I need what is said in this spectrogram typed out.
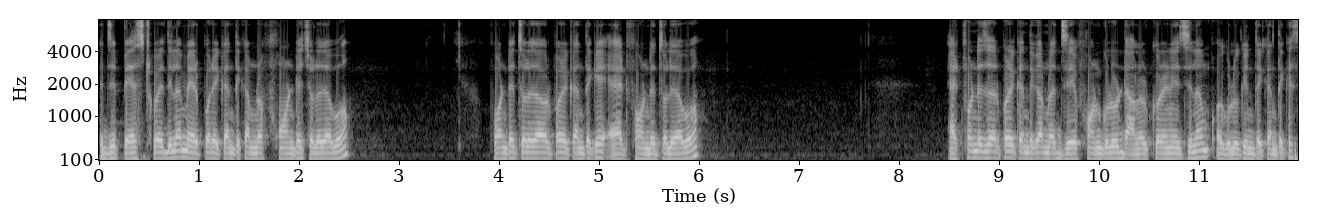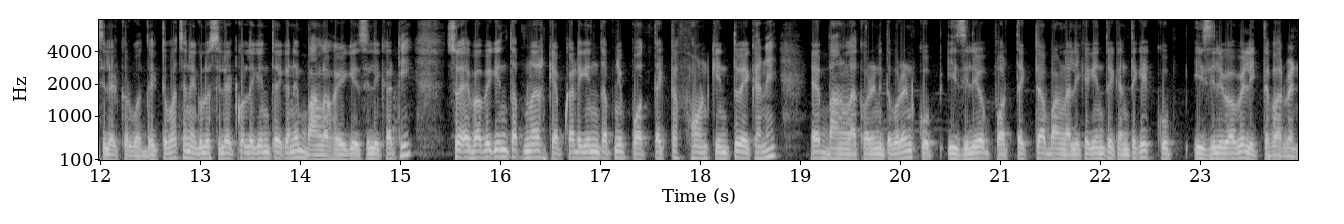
এই যে পেস্ট করে দিলাম, এরপর এখান থেকে আমরা ফন্টে চলে যাব। ফন্টে চলে যাওয়ার পর এখান থেকে অ্যাড ফন্টে চলে যাব। অ্যাড ফন্টে যাওয়ার পর এখান থেকে আমরা যে ফন্টগুলো ডাউনলোড করে নিয়েছিলাম, ওগুলো কিন্তু এখান থেকে সিলেক্ট করব। দেখতে পাচ্ছেন, এগুলো সিলেক্ট করলে কিন্তু এখানে বাংলা হয়ে গিয়েছে লেখাটি। সো এভাবে কিন্তু আপনার ক্যাপকার্টে কিন্তু আপনি প্রত্যেকটা ফন্ট কিন্তু এখানে বাংলা করে নিতে পারেন। খুব ইজিলি প্রত্যেকটা বাংলা লেখা কিন্তু এখান থেকে খুব ইজিলিভাবে লিখতে পারবেন।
